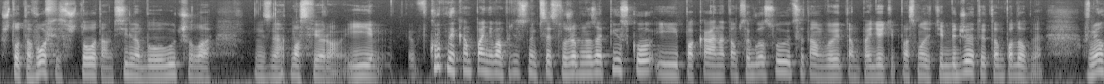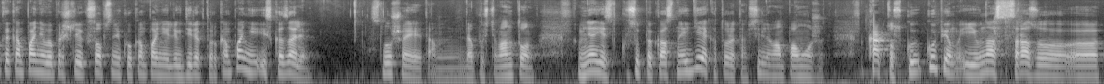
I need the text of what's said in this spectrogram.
что-то в офис, что там сильно бы улучшило не знаю, атмосферу. И в крупной компании вам придется написать служебную записку, и пока она там согласуется, там вы там пойдете посмотрите бюджет и тому подобное. В мелкой компании вы пришли к собственнику компании или к директору компании и сказали, слушай, там, допустим, Антон, у меня есть супер классная идея, которая там сильно вам поможет. Кактус купим, и у нас сразу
